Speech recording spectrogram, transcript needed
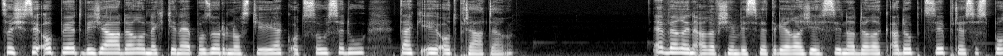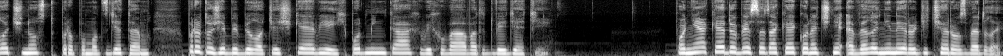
což si opět vyžádalo nechtěné pozornosti jak od sousedů, tak i od přátel. Evelyn ale všem vysvětlila, že syna dala k adopci přes společnost pro pomoc dětem, protože by bylo těžké v jejich podmínkách vychovávat dvě děti. Po nějaké době se také konečně Evelyniny rodiče rozvedli.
